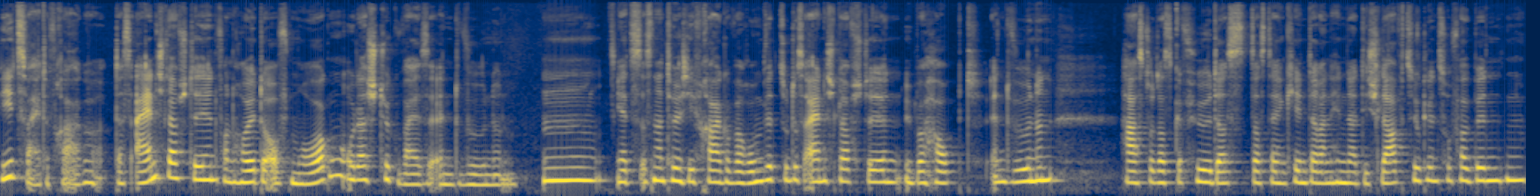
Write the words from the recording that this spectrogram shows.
Die zweite Frage. Das Einschlafstillen von heute auf morgen oder stückweise entwöhnen? Hm, jetzt ist natürlich die Frage, warum willst du das Einschlafstillen überhaupt entwöhnen? Hast du das Gefühl, dass, dass dein Kind daran hindert, die Schlafzyklen zu verbinden?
